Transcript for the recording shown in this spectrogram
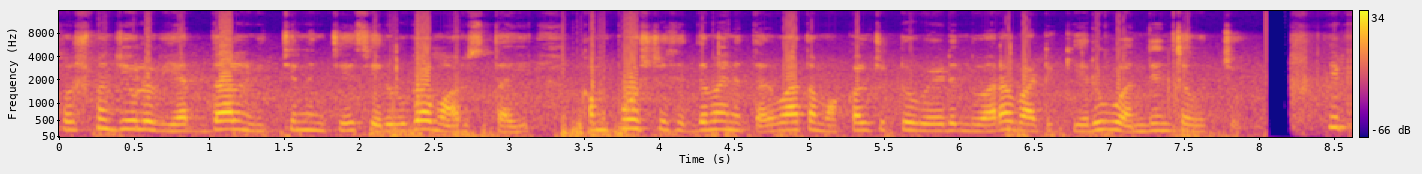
సూక్ష్మజీవులు వ్యర్థాలను విచ్ఛిన్నం చేసి ఎరువుగా మారుస్తాయి. కంపోస్ట్ సిద్ధమైన తర్వాత మొక్కల చుట్టూ వేయడం ద్వారా వాటికి ఎరువు అందించవచ్చు. ఇక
